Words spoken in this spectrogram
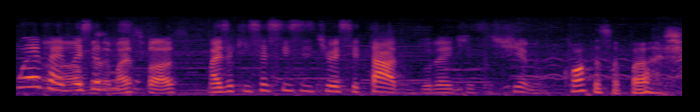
Ué, Ah, velho, mas você é mais fácil. Mas aqui você se sentiu excitado durante assistindo? Corta essa parte.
